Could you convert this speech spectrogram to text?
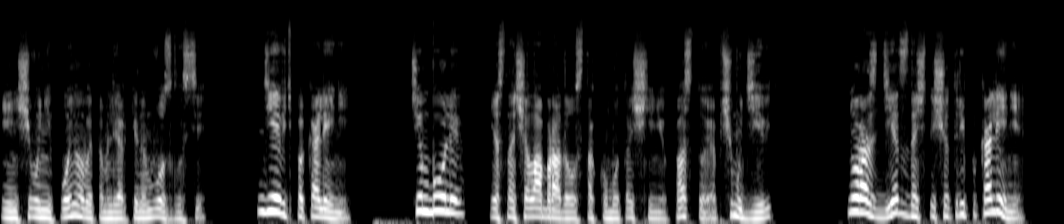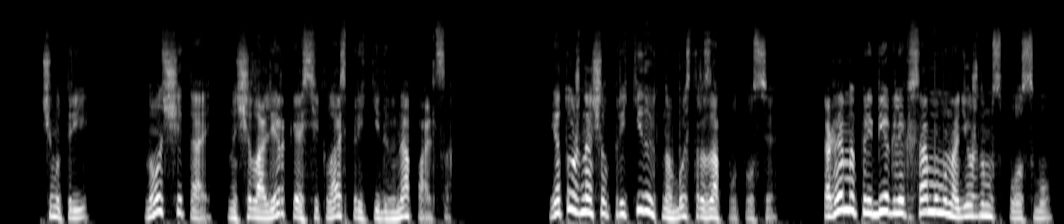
Я ничего не понял в этом Леркином возгласе. Девять поколений. Тем более, я сначала обрадовался такому уточнению. Постой, а почему девять? Ну, раз дед, значит, еще три поколения. Почему три? Ну, вот считай. Начала Лерка и осеклась, прикидывая на пальцах. Я тоже начал прикидывать, но быстро запутался. Тогда мы прибегли к самому надежному способу.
